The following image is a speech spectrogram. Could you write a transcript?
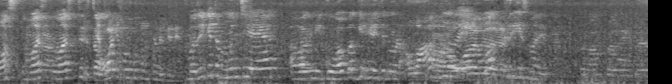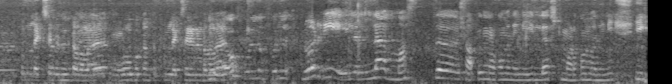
ಮಸ್ತ್ ಮಸ್ತ್ ಮಸ್ತ್ ಇರ್ತಾವ ಮದುವೆಗಿಂತ ಮುಂಚೆ ಅವಾಗ ನೀ ಗೋವಾ ಬಗ್ಗೆ ಹೇಳಿದ್ರಿ ನೋಡ ಅವಾಗ ಕ್ರೀಸ್ ಮಾಡಿದ್ರು ಫುಲ್ ಎಕ್ಸೈಟೆಡ್ ಇರ್ತಾವಲ್ಲ ಹೋಗ್ಬೇಕಂತ ಫುಲ್ ಎಕ್ಸೈಟೆಡ್ ಅದಾವ ಫುಲ್ ಫುಲ್ ನೋಡ್ರಿ ಇಲ್ಲೆಲ್ಲ ಮಸ್ತ್ ಶಾಪಿಂಗ್ ಮಾಡ್ಕೊಂಡ್ ಬಂದೀನಿ ಇಲ್ಲಷ್ಟು ಮಾಡ್ಕೊಂಡ್ ಬಂದೀನಿ ಈಗ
